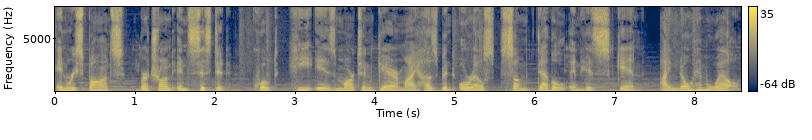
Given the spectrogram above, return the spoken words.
In response, Bertrande insisted, quote, He is Martin Guerre, my husband, or else some devil in his skin. I know him well.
